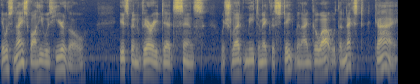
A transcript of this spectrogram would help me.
It was nice while he was here, though. It's been very dead since which led me to make the statement I'd go out with the next guy.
